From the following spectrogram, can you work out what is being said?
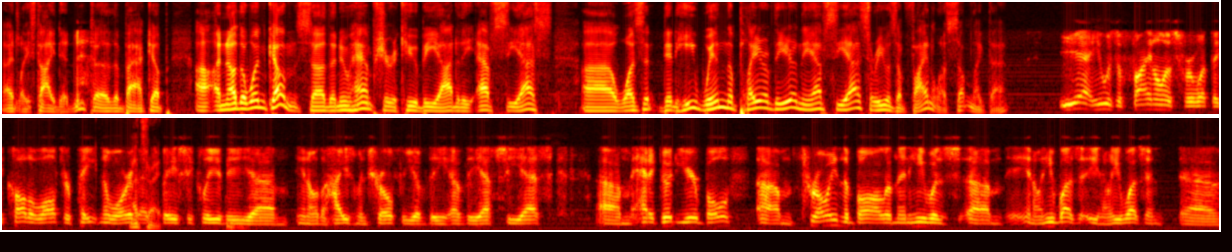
At least I didn't. Uh, the backup. Uh, another one comes. Uh, the New Hampshire QB out of the FCS. Uh, wasn't? Did he win the Player of the Year in the FCS, or he was a finalist, something like that? Yeah, he was a finalist for what they call the Walter Payton Award. That's That's, right. basically the um, you know the Heisman Trophy of the of the FCS. Um, had a good year both um, throwing the ball and then he was um, you know he was you know he wasn't uh,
